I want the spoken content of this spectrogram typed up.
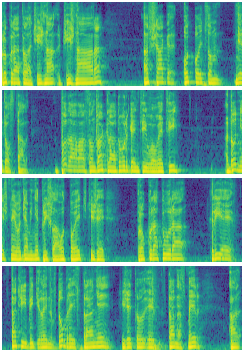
prokurátora Čižna, Čižnára, avšak odpoveď som nedostal. Podával som dvakrát urgenciu vo veci, a do dnešného dňa mi neprišla odpoveď, čiže prokuratúra kryje, stačí byť len v dobrej strane, čiže to je strana smer a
